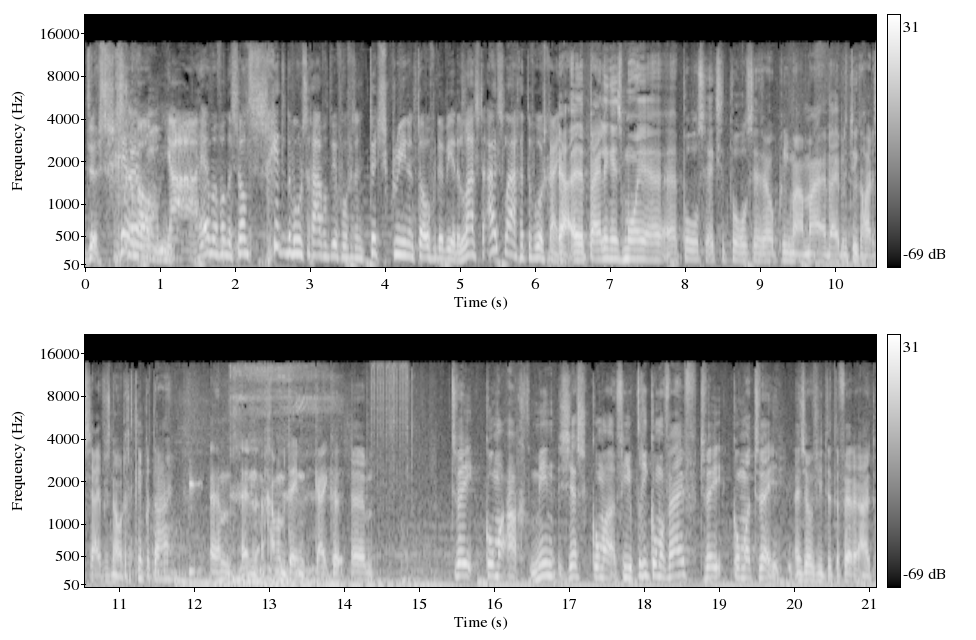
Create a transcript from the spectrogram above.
de Scherman. Scherman. Ja, Herman van der Zand schitterde woensdagavond weer voor zijn touchscreen... en toverde weer de laatste uitslagen tevoorschijn. Ja, eh peiling is mooi, eh eh, polls, exit polls en zo, prima. Maar wij hebben natuurlijk harde cijfers nodig. Knip het daar. Ehm, en dan gaan we meteen kijken. Ehm, 2,8. Min 6,4. 3,5. 2,2. En zo ziet het er verder uit.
